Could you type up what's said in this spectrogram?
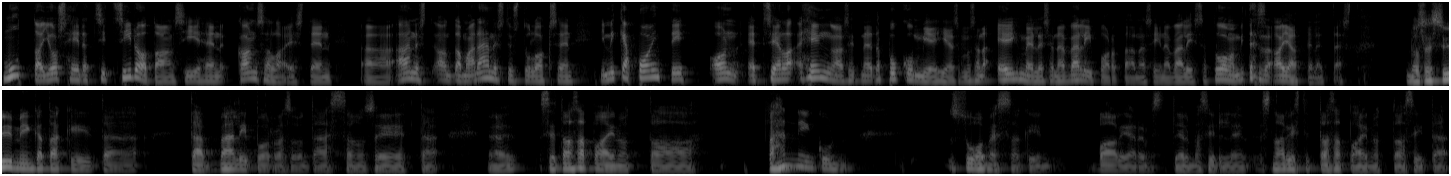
mutta jos heidät sitten sidotaan siihen kansalaisten äänest- antamaan äänestystulokseen, niin mikä pointti on, että siellä hengaa sitten näitä pukumiehiä semmoisena ihmeellisenä väliportaana siinä välissä. Tuoma, miten sä ajattelet tästä? No se syy, minkä takia tämä, tämä väliporras on tässä, on se, että se tasapainottaa vähän niin kuin Suomessakin vaalijärjestelmä silleen snadisti tasapainottaa sitä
